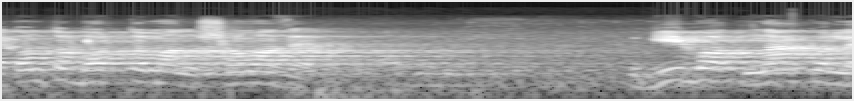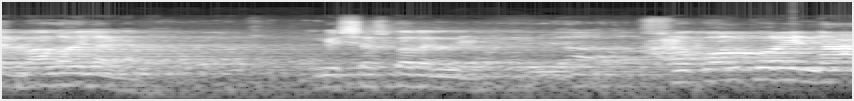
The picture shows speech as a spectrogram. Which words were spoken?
এখন তো বর্তমান সমাজে গিবত না করলে ভালোই লাগে না। বিশ্বাস করেননি? সকল করে না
